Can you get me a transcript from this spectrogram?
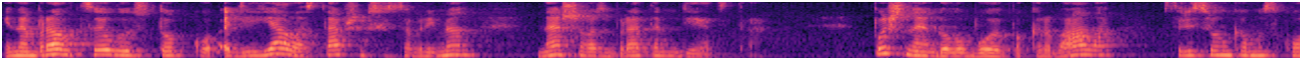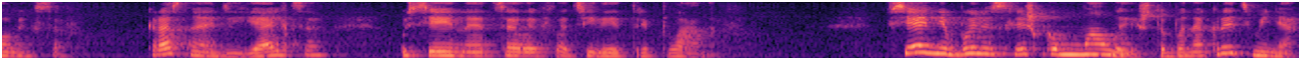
и набрал целую стопку одеял, оставшихся со времен нашего с братом детства. Пышное голубое покрывало с рисунком из комиксов, красное одеяльце, усеянное целой флотилией трипланов. Все они были слишком малы, чтобы накрыть меня,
